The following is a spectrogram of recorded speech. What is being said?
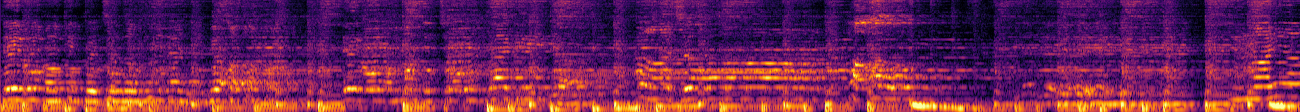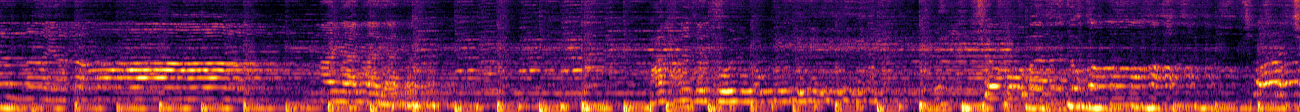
때로는 깃털처럼 휘날리며 때로는 먼지처럼 가기야 맞아 아우 네. 나야 나야 나. 나야 나야 나. 밤 늦은 골목이 저천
